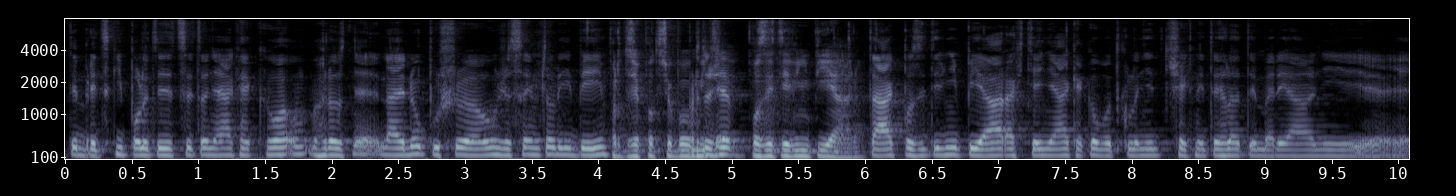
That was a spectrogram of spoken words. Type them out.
ty britský politici to nějak jako hrozně najednou pušujou, že se jim to líbí. Protože potřebují protože, pozitivní PR. Tak, pozitivní PR a chtějí nějak jako odklonit všechny tyhle ty mediální eh,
